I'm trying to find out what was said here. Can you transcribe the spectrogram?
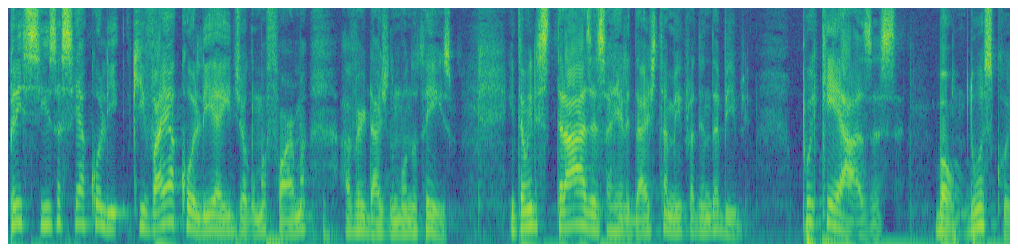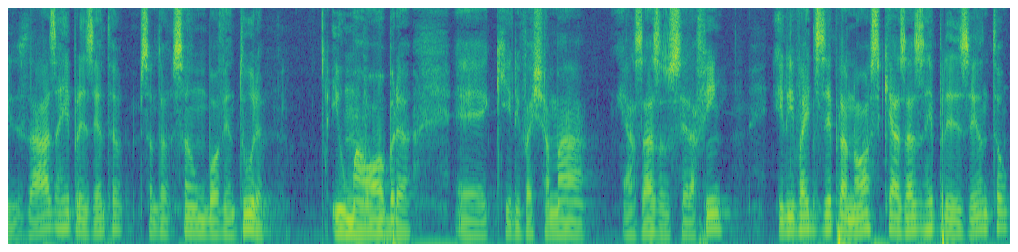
precisa ser acolhido, que vai acolher aí de alguma forma a verdade do monoteísmo. Então eles trazem essa realidade também para dentro da Bíblia. Por que asas? Bom, duas coisas. A asa representa São Boaventura e uma obra é, que ele vai chamar As Asas do Serafim. Ele vai dizer para nós que as asas representam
